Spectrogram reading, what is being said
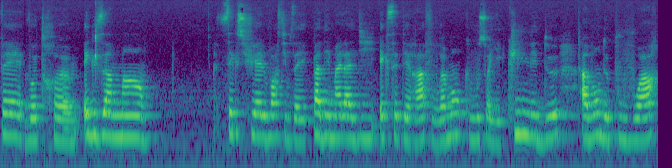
fait votre euh, examen sexuelle, voir si vous n'avez pas des maladies, etc. Il faut vraiment que vous soyez clean les deux avant de pouvoir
